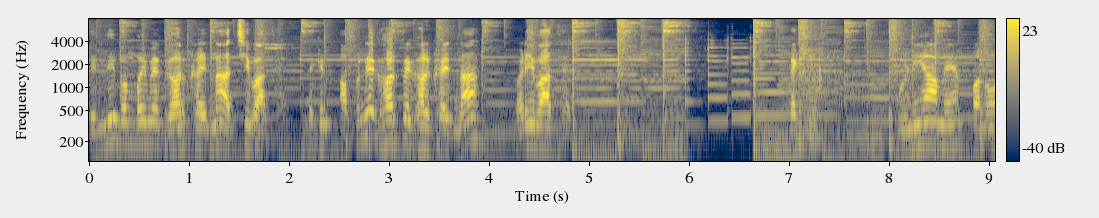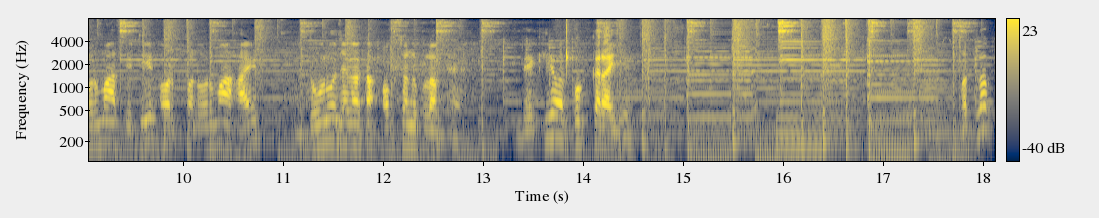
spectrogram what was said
दिल्ली बम्बई में घर खरीदना अच्छी बात है लेकिन अपने घर पे घर खरीदना बड़ी बात है। देखिए पूर्णिया में पनोरमा सिटी और पनोरमा हाइट दोनों जगह का ऑप्शन उपलब्ध है। देखिए और बुक कराइए। मतलब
